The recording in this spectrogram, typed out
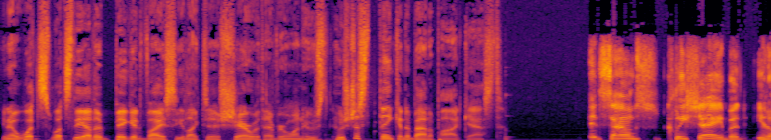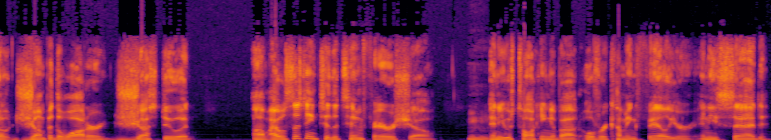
you know, what's what's the other big advice you'd like to share with everyone who's who's just thinking about a podcast? It sounds cliche, but you know, jump in the water, just do it. Um, I was listening to the Tim Ferriss show, Mhm. and he was talking about overcoming failure, and he said,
